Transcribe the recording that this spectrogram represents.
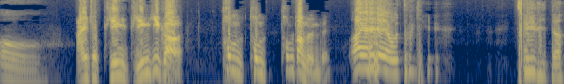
어. 아니, 저 비행, 비행기가 톰, 톰, 톰 잡는데? 아, 야, 야, 어떡해. 제일이다.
